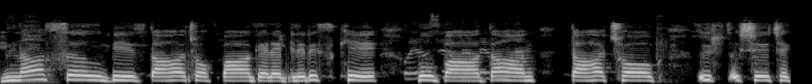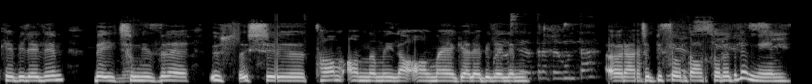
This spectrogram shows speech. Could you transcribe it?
Nasıl biz daha çok bağ gelebiliriz ki bu bağdan daha çok üst ışığı çekebilelim ve içimize üst ışığı tam anlamıyla almaya gelebilelim. Öğrenci bir soru daha sorabilir miyim?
